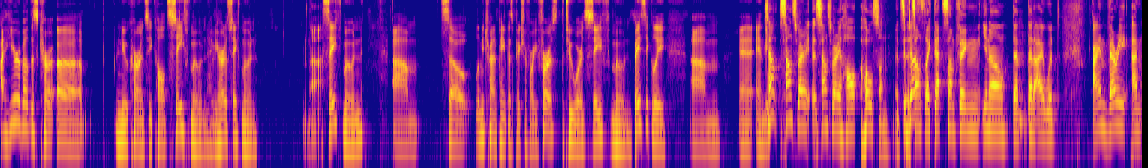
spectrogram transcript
I hear about this cur- uh, new currency called Safe Moon. Have you heard of Safe Moon? Nah. Safe Moon. Um, so let me try and paint this picture for you. First, the two words Safe Moon. Basically, um, and, Sounds sounds very sounds very wholesome. It's, it, does- sounds like that's something you know that that I would. I'm very I'm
